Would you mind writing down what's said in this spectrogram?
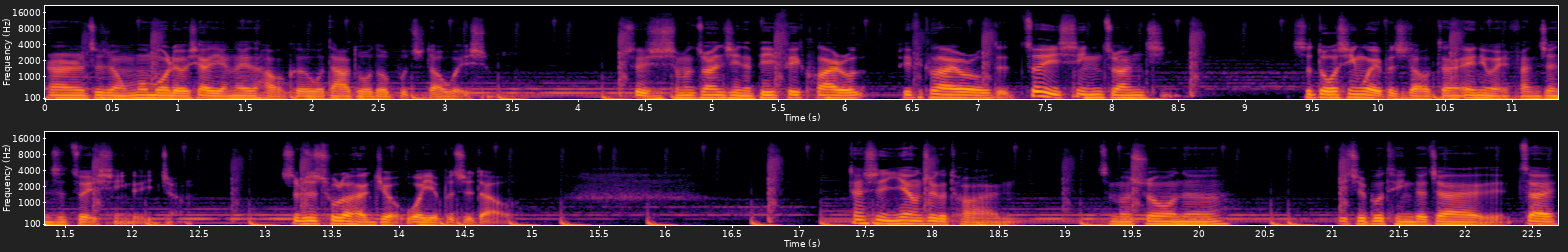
然而，这种默默流下眼泪的好歌，我大多都不知道为什么。这是什么专辑呢？Biffy Clyro，Biffy Clyro 的最新专辑是多新我也不知道，但 anyway，反正是最新的一张，是不是出了很久我也不知道。但是，一样这个团怎么说呢？一直不停的在在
